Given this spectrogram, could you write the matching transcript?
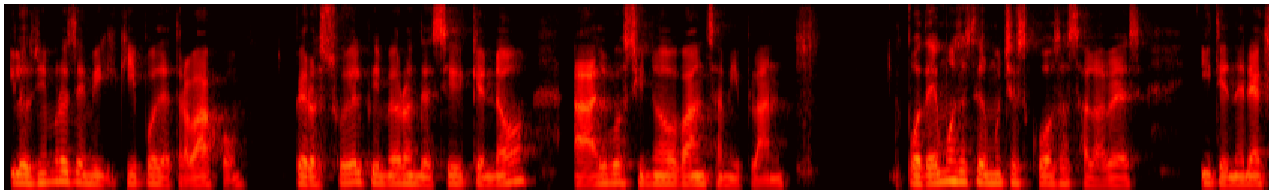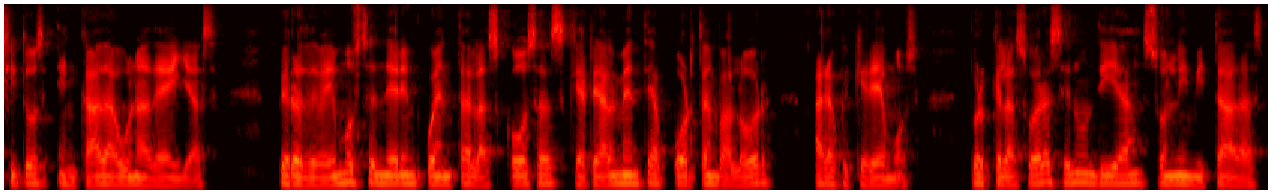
y los miembros de mi equipo de trabajo, pero soy el primero en decir que no a algo si no avanza mi plan. Podemos hacer muchas cosas a la vez y tener éxitos en cada una de ellas, pero debemos tener en cuenta las cosas que realmente aportan valor a lo que queremos, porque las horas en un día son limitadas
